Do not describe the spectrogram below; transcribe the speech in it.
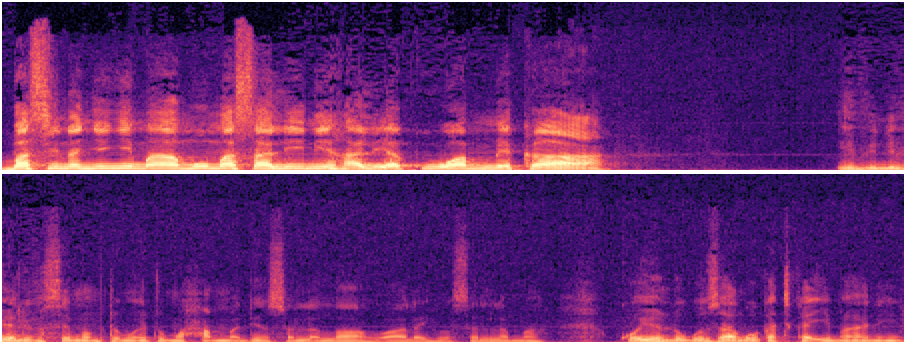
basi na nyinyi maamuma salini hali yakuwa mmekaa hivi ndivyo alivyosema mtume wetu muhammadin salllahu alaihi wasalama kwa hiyo ndugu zangu katika imani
